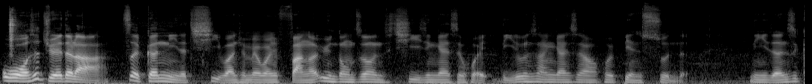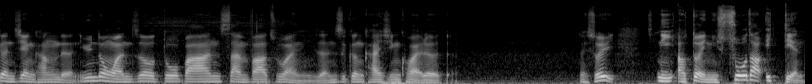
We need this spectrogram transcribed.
我是觉得啦，这跟你的气完全没有关系，反而运动之后，你的气应该是会理论上应该是要会变顺的。你人是更健康的，你运动完之后多巴胺散发出来，你人是更开心快乐的。对，所以你哦，对你说到一点，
